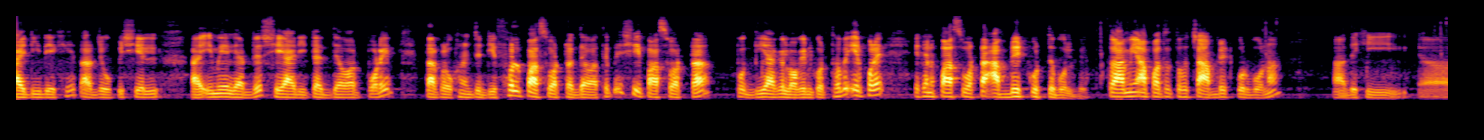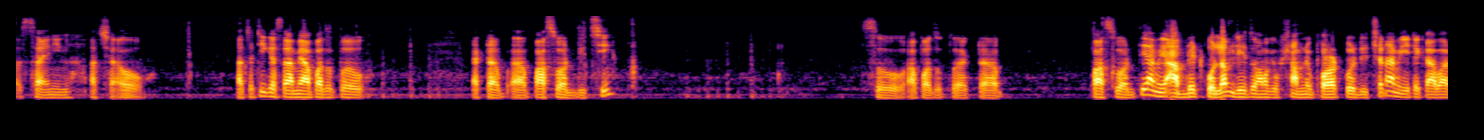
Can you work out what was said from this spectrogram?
আইডি দেখে, তার যে অফিসিয়াল ইমেল অ্যাড্রেস সেই আইডিটা দেওয়ার পরে, তারপর ওখানে যে ডিফল্ট পাসওয়ার্ডটা দেওয়া থাকবে, সেই পাসওয়ার্ডটা দিয়ে আগে লগ করতে হবে। এরপরে এখানে পাসওয়ার্ডটা আপডেট করতে বলবে। তো আমি আপাতত হচ্ছে আপডেট করব না। দেখি সাইন ইন আচ্ছা ও আচ্ছা ঠিক আছে, আমি আপাতত একটা পাসওয়ার্ড দিচ্ছি। সো আপাতত একটা পাসওয়ার্ড দিয়ে আমি আপডেট করলাম, যেহেতু আমাকে সামনে ফরওয়ার্ড করে দিচ্ছে না, আমি এটাকে আবার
